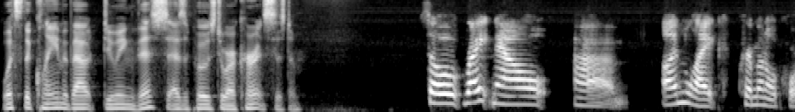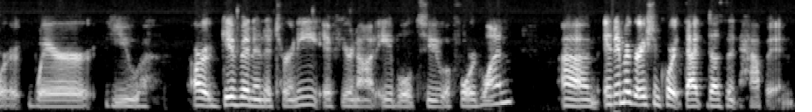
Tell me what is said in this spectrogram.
What's the claim about doing this as opposed to our current system? So right now, um, unlike criminal court, where you are given an attorney if you're not able to afford one, um, in immigration court that doesn't happen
